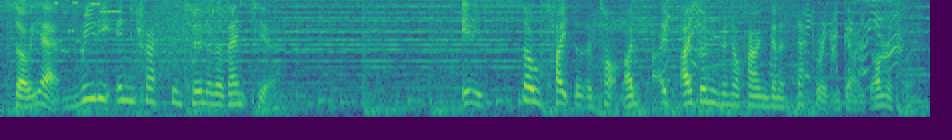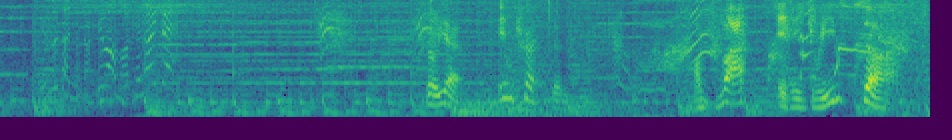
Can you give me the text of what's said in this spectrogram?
So yeah, really interesting turn of events here. It is so tight at the top. I, I, I don't even know how I'm going to separate you guys, honestly. So yeah, interesting. And that is a dream start.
